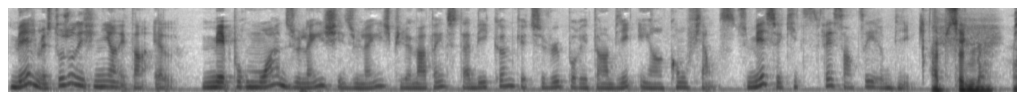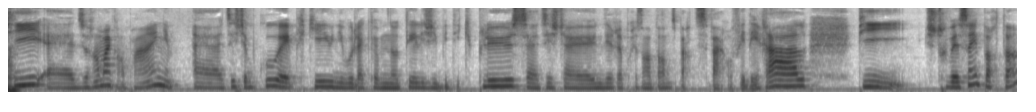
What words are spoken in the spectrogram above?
Mais je me suis toujours définie en étant elle. Mais pour moi, du linge, c'est du linge, puis le matin, tu t'habilles comme que tu veux pour être en bien et en confiance. Tu mets ce qui te fait sentir bien. Absolument. ouais. Puis, euh, durant ma campagne, euh, tu sais, j'étais beaucoup impliquée au niveau de la communauté LGBTQ+. Euh, tu sais, j'étais une des représentantes du Parti vert au fédéral. Puis, je trouvais ça important.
